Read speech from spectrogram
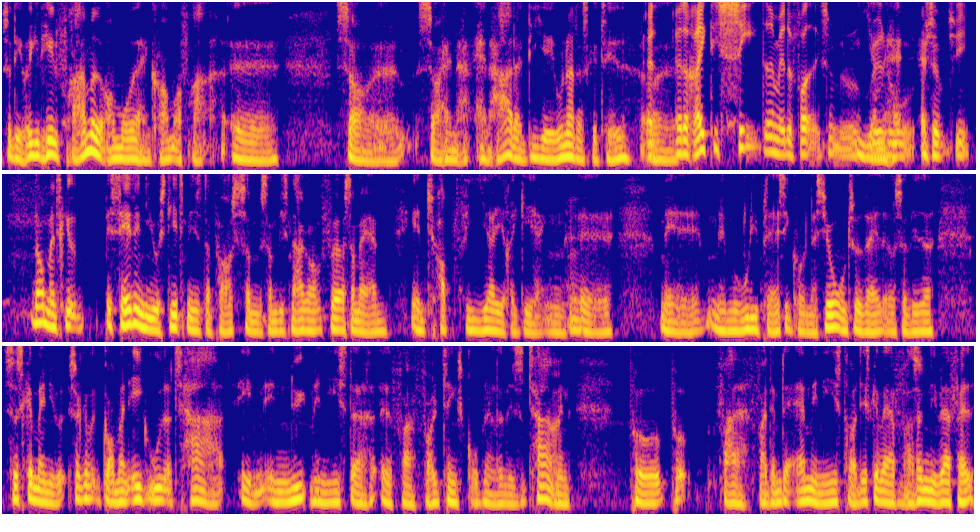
så det er jo ikke et helt fremmed område, han kommer fra. Øh, så, øh, så han, han har da de evner, der skal til. Er, er det rigtigt set af Mette Frederiksen, vil du, Jamen, vil du han, altså, sige? Når man skal besætte en justitsministerpost, som, som vi snakker om før, som er en, en top 4 i regeringen, mm. øh, med, med mulig plads i koordinationsudvalget osv., så, så, skal man jo, så går man ikke ud og tager en, en ny minister øh, fra folketingsgruppen, eller så tager man på, på, fra, fra dem, der er ministre, og det skal være fra sådan i hvert fald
